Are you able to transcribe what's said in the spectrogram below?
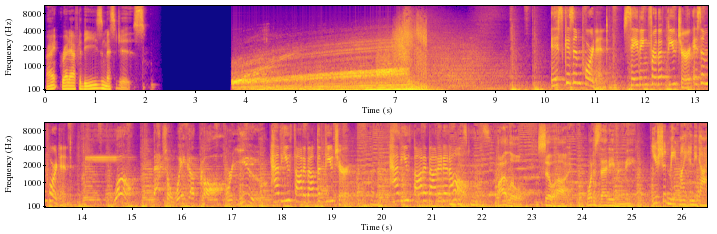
right? right after these messages. ISK is important. Saving for the future is important. Whoa, that's a wake up call for you. Have you thought about the future? Have you thought about it at all? Buy low, sell high. What does that even mean? You should meet my indie guy.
